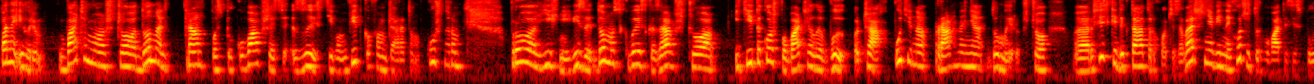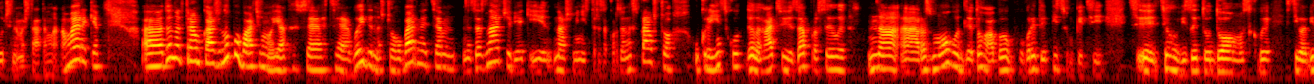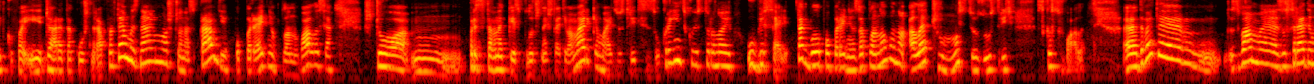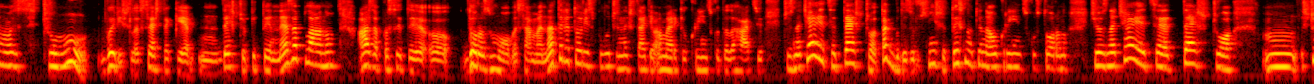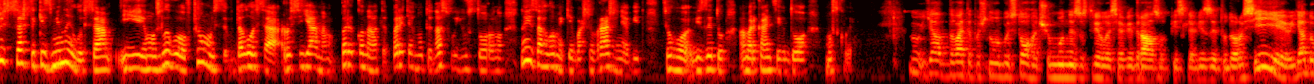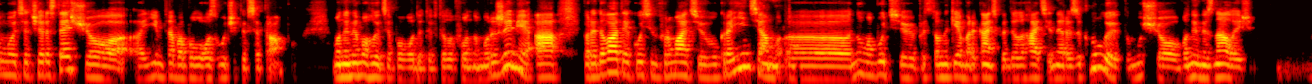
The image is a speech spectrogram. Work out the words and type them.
Пане Ігорю, бачимо, що Дональд Трамп, поспілкувавшись з Стівом Віткофом, Джаретом Кушнером про їхній візит до Москви, сказав, що і ті також побачили в очах Путіна прагнення до миру. Що е, російський диктатор хоче завершення війни, хоче торгувати зі Сполученими Штатами Америки. Е, Дональд Трамп каже: ну побачимо, як все це вийде, на що обернеться. Зазначив, як і наш міністр закордонних справ, що українську делегацію запросили на е, розмову для того, аби обговорити підсумки ці, цього візиту до Москви Стіва Віткофа і Джарета Кушнера. Проте ми знаємо, що насправді попередньо планувалося, що м, представники Сполучених Штатів Америки мають зустрітися з українською стороною у Брюсселі. Так було попередньо заплановано, але чомусь цю зустріч скасували. Е, Давайте з вами зосередимось, чому вирішили все ж таки дещо піти не за планом, а запросити е, до розмови саме на території Сполучених Штатів Америки українську делегацію. Чи означає це те, що так буде зручніше тиснути на українську сторону? Чи означає це те, що щось все ж таки змінилося, і можливо в чомусь вдалося росіянам переконати, перетягнути на свою сторону? Ну і загалом, яке ваше враження від цього візиту американців до Москви? Ну, я давайте почну, мабуть, з того, чому не зустрілися відразу після візиту до Росії. Я думаю, це через те, що е, їм треба було озвучити все Трампу. Вони не могли це поводити в телефонному режимі, а передавати якусь інформацію українцям. Е, ну, мабуть, представники американської делегації не ризикнули, тому що вони не знали,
